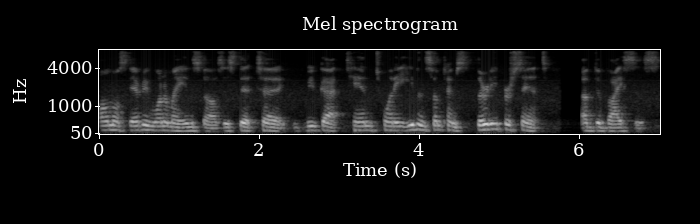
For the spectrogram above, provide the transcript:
almost every one of my installs is that uh, we've got 10, 20, even sometimes 30% of devices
